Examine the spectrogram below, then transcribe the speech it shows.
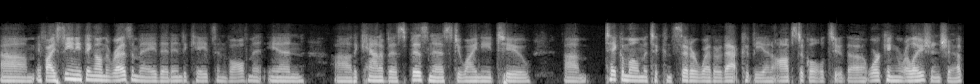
Um, if I see anything on the resume that indicates involvement in uh, the cannabis business, do I need to um, take a moment to consider whether that could be an obstacle to the working relationship.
